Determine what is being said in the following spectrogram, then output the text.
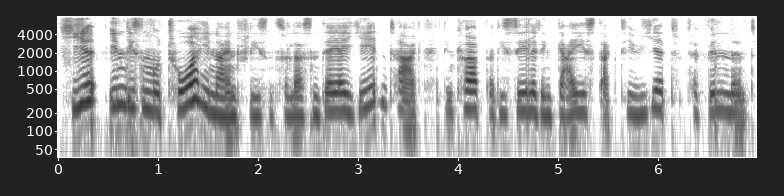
hier in diesen Motor hineinfließen zu lassen, der ja jeden Tag den Körper, die Seele, den Geist aktiviert, verbindet,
